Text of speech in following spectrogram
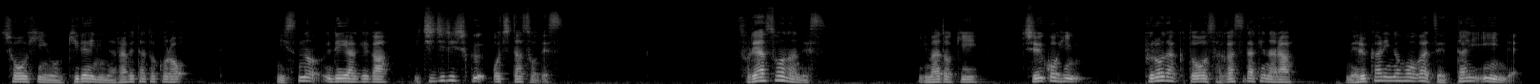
商品をきれいに並べたところミスの売り上げが著しく落ちたそうです。そりゃそうなんです。今時中古品プロダクトを探すだけならメルカリの方が絶対いいんで。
